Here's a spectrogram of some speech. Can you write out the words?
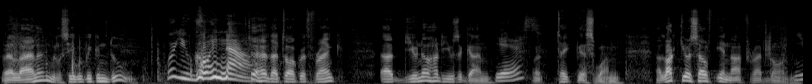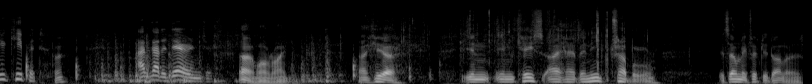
well, Lila, we'll see what we can do. Where are you going now? I had that talk with Frank. Uh, do you know how to use a gun? Yes? Well, take this one. Now, lock yourself in after I've gone. You keep it. Huh? I've got a derringer. Oh, all right. Uh, here, in, in case I have any trouble, it's only $50.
